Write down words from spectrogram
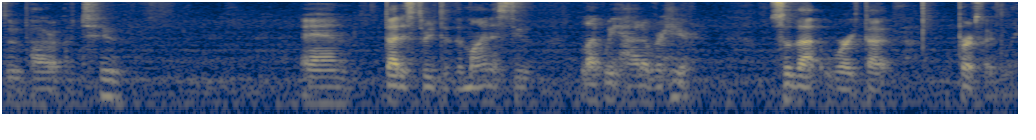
to the power of 2. And that is 3 to the minus 2, like we had over here. So that worked out perfectly.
